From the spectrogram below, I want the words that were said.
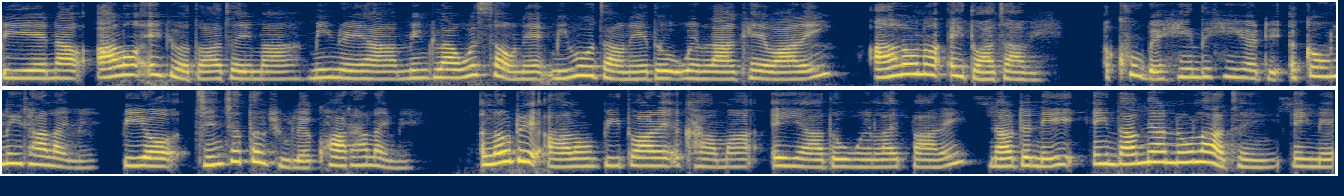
ပြီးရဲ့နောက်အားလုံးအိပ်ပျော်သွားချိန်မှာမိနွေဟာမင်္ဂလာဝတ်ဆောင်နဲ့မိဖို့ကြောင့်နဲ့သူဝင်လာခဲ့ပါတယ်အားလုံးတော့အိပ်သွားကြပြီအခုပဲဟင်းသီးဟင်းရွက်တွေအကုန်လှိထားလိုက်မယ်ပြီးတော့ဂျင်းချက်တုပ်ဖြူလည်းခွာထားလိုက်မယ် အလုပ်တွေအားလုံးပြီးသွားတဲ့အခါမှာအိယာသို့ဝင်လိုက်ပါတယ်နောက်တစ်နေ့အိမ်သားများနိုးလာချိန်အိမ်ထဲ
